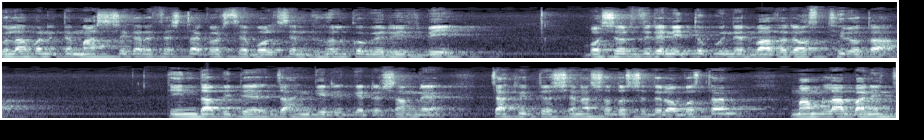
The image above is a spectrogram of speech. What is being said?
গোলাপানিতে মাছ শেখার চেষ্টা করছে বলছেন রুহুল কবির রিজবি বছর জুড়ে নিত্যপুণ্যের বাজারে অস্থিরতা। তিন দাবিতে জাহাঙ্গীর গেটের সামনে চাকরিত সেনা সদস্যদের অবস্থান, মামলা বাণিজ্য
